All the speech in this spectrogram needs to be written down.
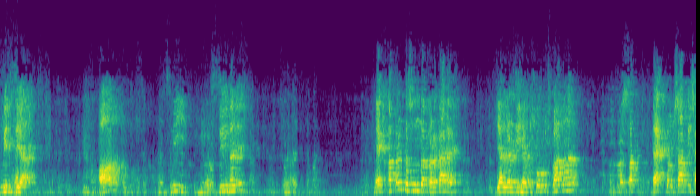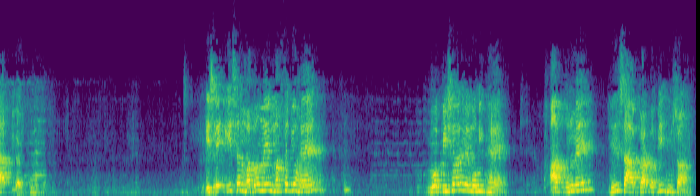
विद्या। और एक अत्यंत सुंदर लड़का है। या लड़की है, उसको कुछ कहा दो ना? एकदम साथ ही साथ बिगड़ इसलिए इस मदों में मत जो है, वो विषय में मोहित हैं। आप उनमें हिंसा गर्व विभूषण।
